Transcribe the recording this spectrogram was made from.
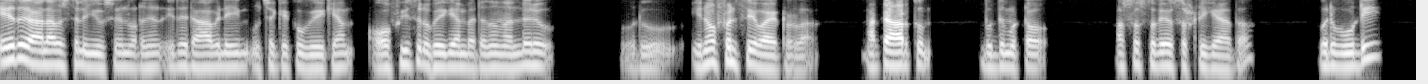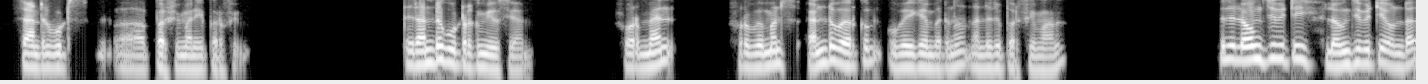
ഏത് കാലാവസ്ഥയിൽ യൂസ് ചെയ്യുന്ന പറഞ്ഞാൽ ഇത് രാവിലെയും ഉച്ചയ്ക്കൊക്കെ ഉപയോഗിക്കാം. ഓഫീസിൽ ഉപയോഗിക്കാൻ പറ്റുന്ന നല്ലൊരു ഒരു ഇനോഫെൻസീവ് ആയിട്ടുള്ള മറ്റാർക്കും ബുദ്ധിമുട്ടോ അസ്വസ്ഥതയോ സൃഷ്ടിക്കാത്ത ഒരു വുഡി സാൻഡൽവുഡ്സ് പെർഫ്യൂമാണ് ഈ പെർഫ്യൂം ഇത് രണ്ട് കൂട്ടർക്കും യൂസ് ചെയ്യാം. ഫോർ മെൻ ഫോർ വിമൻസ് രണ്ടു പേർക്കും ഉപയോഗിക്കാൻ പറ്റുന്ന നല്ലൊരു പെർഫ്യൂമാണ് പിന്നെ ലോങ്ജിവിറ്റി ലോങ്ജിവിറ്റി ഉണ്ട്.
